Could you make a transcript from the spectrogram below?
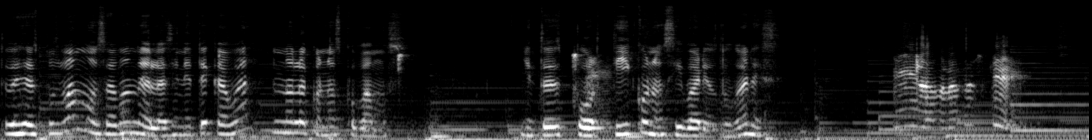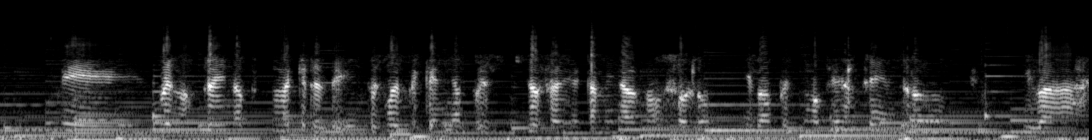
Tú decías, pues vamos, ¿a dónde? A la Cineteca, bueno, no la conozco, vamos. Y entonces por ti conocí varios lugares. Y la verdad es que, eh, bueno, soy una persona que desde pues, muy pequeña pues yo sabía caminar, ¿no? Solo iba pues no sé al centro, iba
